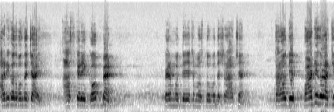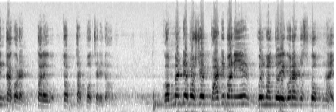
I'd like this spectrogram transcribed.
আর কি কথা বলতে চাই আজকের এই গভর্নমেন্ট এর মধ্যে যে সমস্ত উপদেষ্টা আছেন, তারাও যদি পার্টি করার চিন্তা করেন, তাহলে তার পথ ছেড়ে দিতে হবে। গভর্নমেন্টে বসে পার্টি বানিয়ে গোলমাল তৈরি করার স্কোপ নাই।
